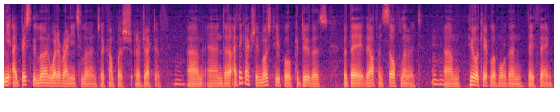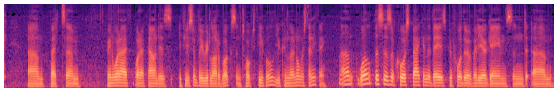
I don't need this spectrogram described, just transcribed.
need, I basically learn whatever I need to learn to accomplish an objective. Um, and uh, I think actually most people could do this, but they, they often self-limit. Um, people are capable of more than they think. Um, but um, I mean, what I've, what I've found is if you simply read a lot of books and talk to people, you can learn almost anything. Um, well, this is, of course, back in the days before there were video games and um,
